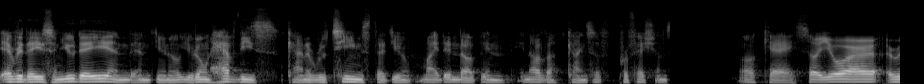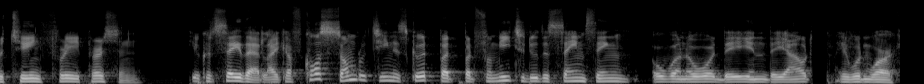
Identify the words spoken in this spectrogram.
every day is a new day and and you know you don't have these kind of routines that you might end up in in other kinds of professions. Okay so you are a routine free person. You could say that like of course some routine is good but but for me to do the same thing over and over day in day out it wouldn't work.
